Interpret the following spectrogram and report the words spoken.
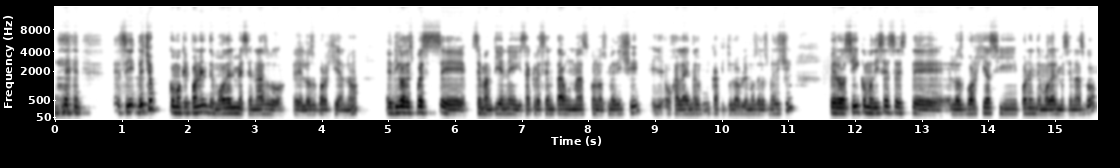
Sí, de hecho, como que ponen de moda el mecenazgo eh, los Borgia, ¿no? Eh, digo, después se mantiene y se acrecenta aún más con los Medici. ojalá en algún capítulo hablemos de los Medici. Pero sí, como dices, este, los Borgia sí ponen de moda el mecenazgo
